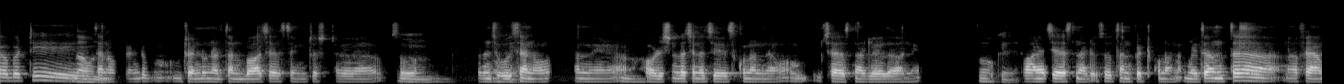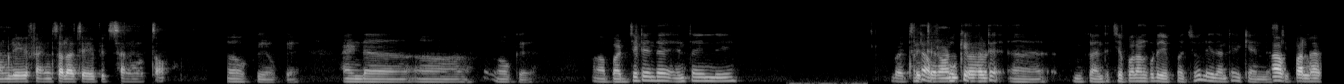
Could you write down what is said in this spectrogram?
కాబట్టి. తన ఫ్రెండ్ ఫ్రెండ్ ఉన్నాడు. తను బాగా చేస్తే ఇంట్రెస్ట్ సో అతను చూశాను. అని ఆడిషన్లో చిన్న చేసుకున్నాను. చేస్తున్నాడు లేదా అని. ఓకే. బాగానే చేస్తున్నాడు. సో తను పెట్టుకున్నాను. మిగతా అంతా నా ఫ్యామిలీ ఫ్రెండ్స్ అలా చేయించాను మొత్తం. Okay okay. And okay. Budget ఎంత ఎంత అయింది? బడ్జెట్ అరౌండ్ అంటే ఆ, మీకు అంటే చెప్పాలనుకుంటే చెప్పొచ్చు. లేదంటే క్యాన్ పర్లేదు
